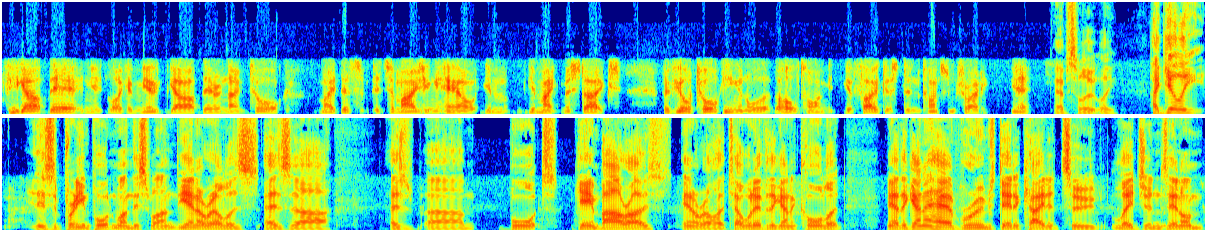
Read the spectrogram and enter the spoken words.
If you go up there and you like a mute, go up there and don't talk, mate. That's it's amazing how you you make mistakes. But if you're talking and all that the whole time, you're focused and concentrating. Yeah. Absolutely. Hey, Gilly, this is a pretty important one. This one, the NRL has has uh, has um, bought Gambaro's NRL hotel, whatever they're going to call it. Now they're going to have rooms dedicated to legends, and I'm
